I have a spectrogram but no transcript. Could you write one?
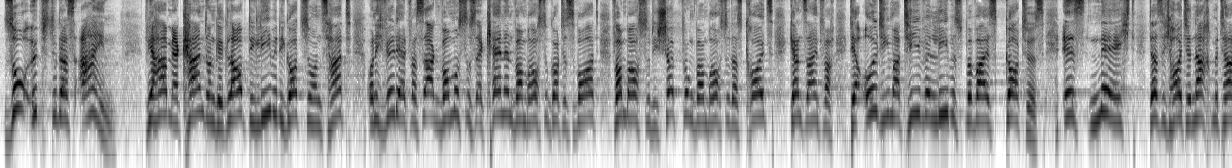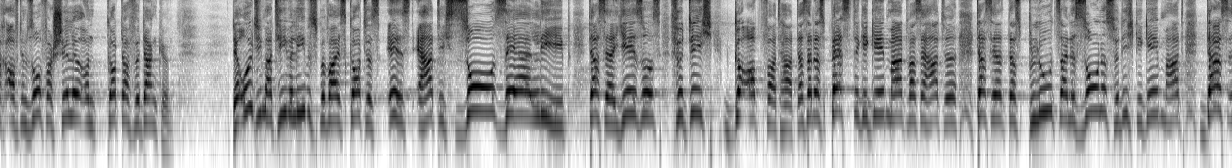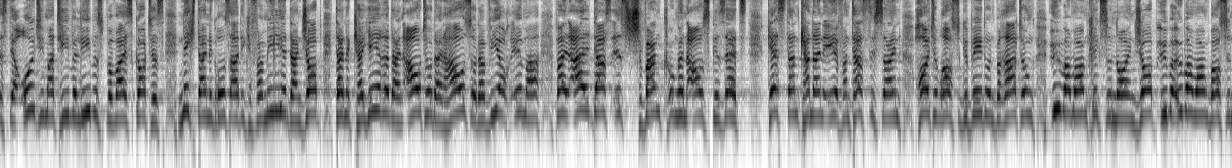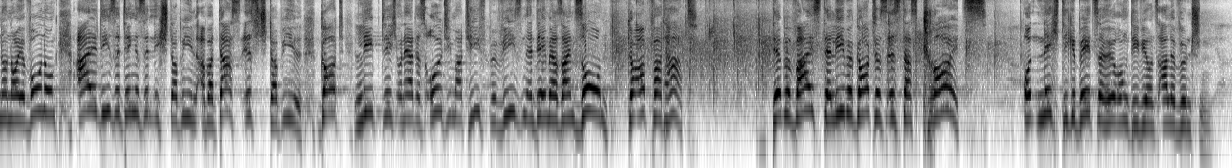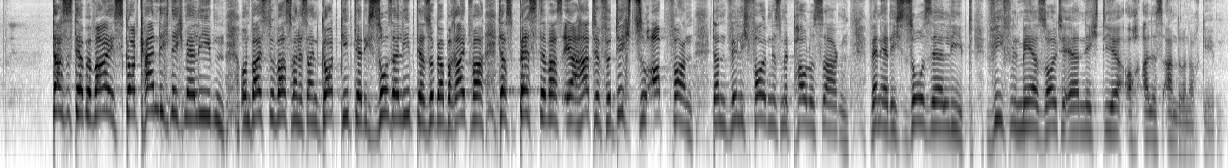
So übst du das ein. Wir haben erkannt und geglaubt, die Liebe, die Gott zu uns hat. Und ich will dir etwas sagen. Warum musst du es erkennen? Warum brauchst du Gottes Wort? Warum brauchst du die Schöpfung? Warum brauchst du das Kreuz? Ganz einfach. Der ultimative Liebesbeweis Gottes ist nicht, dass ich heute Nachmittag auf dem Sofa chille und Gott dafür danke. Der ultimative Liebesbeweis Gottes ist, er hat dich so sehr lieb, dass er Jesus für dich geopfert hat, dass er das Beste gegeben hat, was er hatte, dass er das Blut seines Sohnes für dich gegeben hat. Das ist der ultimative Liebesbeweis Gottes. Nicht deine großartige Familie, dein Job, deine Karriere, dein Auto, dein Haus oder wie auch immer, weil all das ist Schwankungen ausgesetzt. Gestern kann deine Ehe fantastisch sein, heute brauchst du Gebet und Beratung, übermorgen kriegst du einen neuen Job, über übermorgen brauchst du eine neue Wohnung. All diese Dinge sind nicht stabil, aber das ist stabil. Gott liebt dich und er hat es ultimativ bewiesen, indem er seinen Sohn geopfert hat. Der Beweis der Liebe Gottes ist das Kreuz und nicht die Gebetserhörung, die wir uns alle wünschen. Das ist der Beweis. Gott kann dich nicht mehr lieben. Und weißt du was, wenn es einen Gott gibt, der dich so sehr liebt, der sogar bereit war, das Beste, was er hatte, für dich zu opfern, dann will ich Folgendes mit Paulus sagen. Wenn er dich so sehr liebt, wie viel mehr sollte er nicht dir auch alles andere noch geben?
